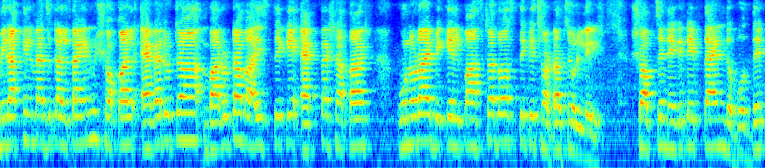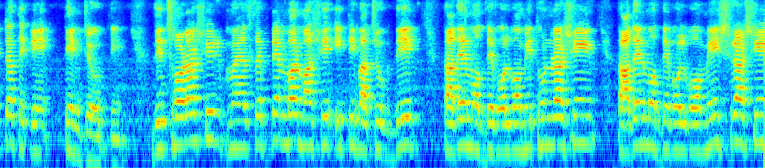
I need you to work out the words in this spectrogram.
মিরাকিল ম্যাজিক্যাল টাইম সকাল এগারোটা বারোটা বাইশ থেকে একটা সাতাশ পুনরায় বিকেল পাঁচটা দশ থেকে ছটা চল্লিশ সবচেয়ে নেগেটিভ টাইম দুপুর দেড়টা থেকে তিনটে অবধি। যে ছ রাশির সেপ্টেম্বর মাসে ইতিবাচক দিক, তাদের মধ্যে বলব মিথুন রাশি, তাদের মধ্যে বলব মেষ রাশি,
